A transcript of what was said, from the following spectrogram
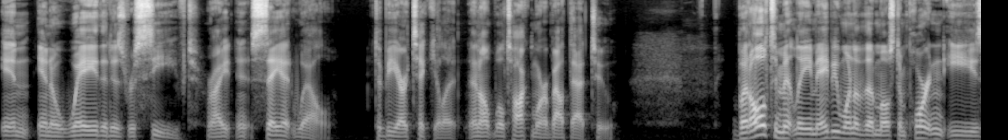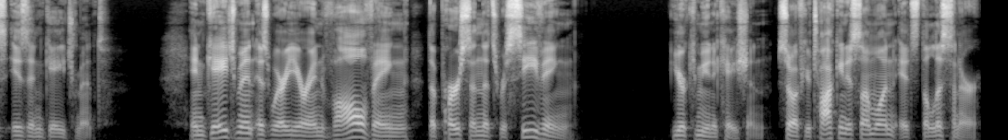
in in a way that is received, right? Say it well, to be articulate. And I'll, we'll talk more about that too. But ultimately, maybe one of the most important E's is engagement. Engagement is where you're involving the person that's receiving your communication. So if you're talking to someone, it's the listener.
